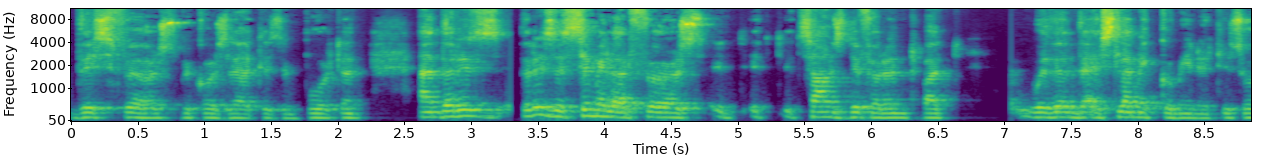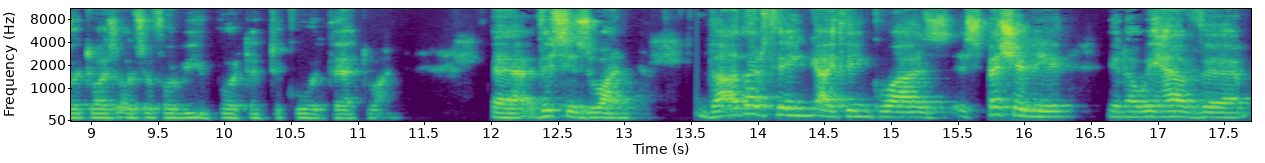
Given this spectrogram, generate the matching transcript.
this first because that is important. And there is there is a similar first. It, it, it, sounds different, but within the Islamic community. So it was also for me important to quote that one. Uh, this is one. The other thing I think was especially, you know, we have a,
